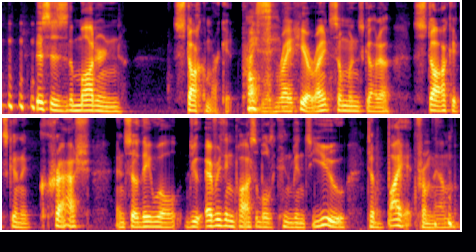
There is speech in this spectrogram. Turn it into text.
this is the modern stock market problem right here, right? Someone's got a stock, it's going to crash, and so they will do everything possible to convince you to buy it from them,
